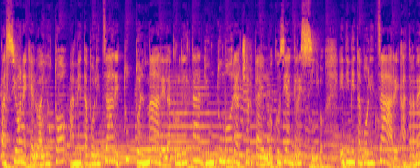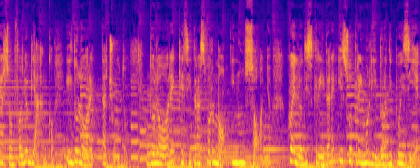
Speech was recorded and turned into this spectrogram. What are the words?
passione che lo aiutò a metabolizzare tutto il male e la crudeltà di un tumore al cervello così aggressivo e di metabolizzare attraverso un foglio bianco il dolore taciuto, dolore che si trasformò in un sogno, quello di scrivere il suo primo libro di poesie,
